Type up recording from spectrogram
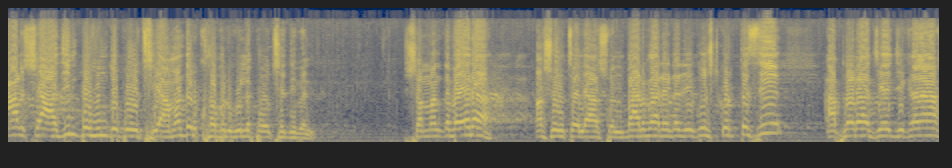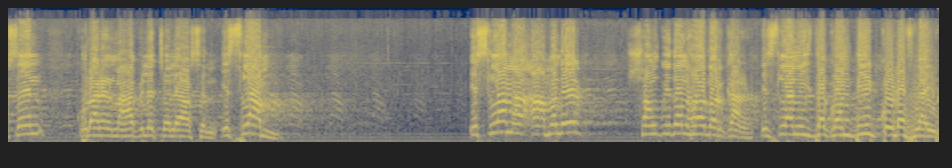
আর সে আজিম পর্যন্ত পৌঁছে আমাদের খবরগুলো পৌঁছে দিবেন। সম্মানিত ভাইয়েরা, আসুন, চলে আসুন। বারবার এটা রিকোয়েস্ট করতেছি, আপনারা যে যেখানে আসেন কোরআনের মাহফিলে চলে আসেন। ইসলাম। ইসলাম আমাদের সংবিধান হওয়া দরকার। Islam is the complete code of life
